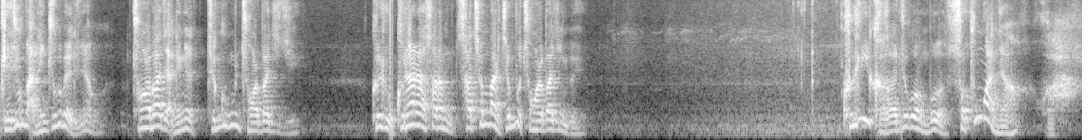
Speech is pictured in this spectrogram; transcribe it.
개죽음 아닌 죽음이 어디냐고. 총알바지 아닌 게 전국민 총알바지지. 그리고 우크라이나 사람 4천만이 전부 총알바지인 거예요. 거기 가가지고 뭐 소풍 왔냐? 와.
